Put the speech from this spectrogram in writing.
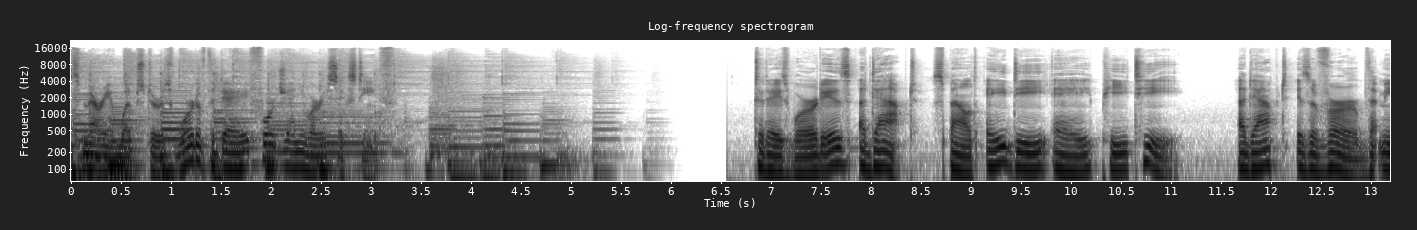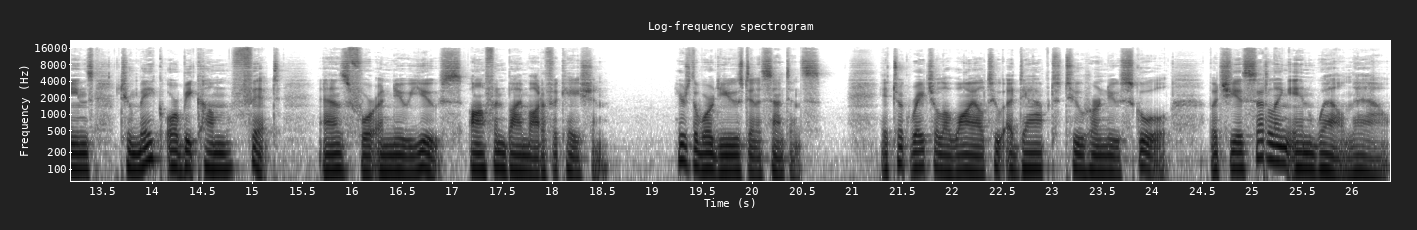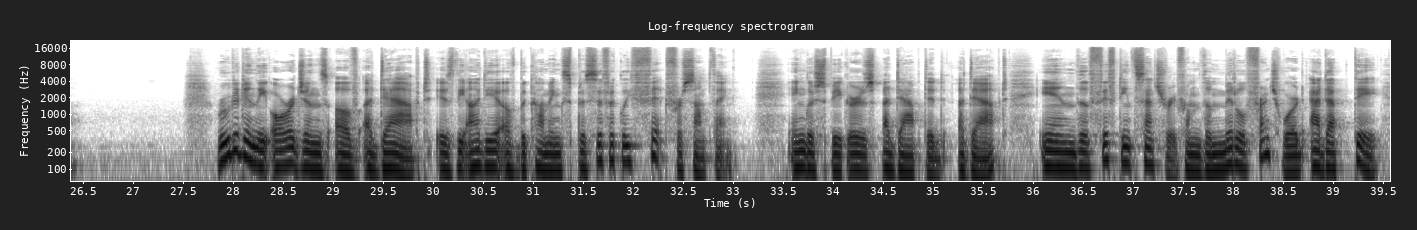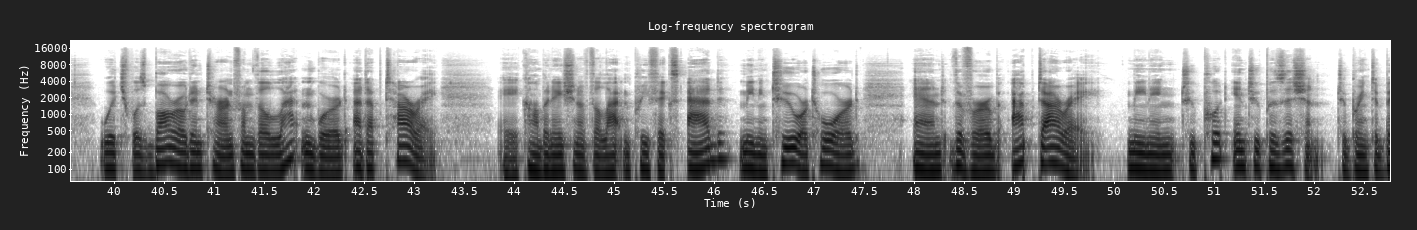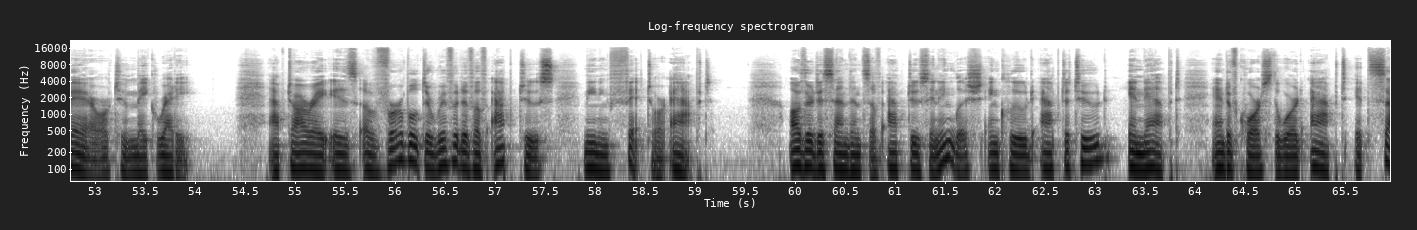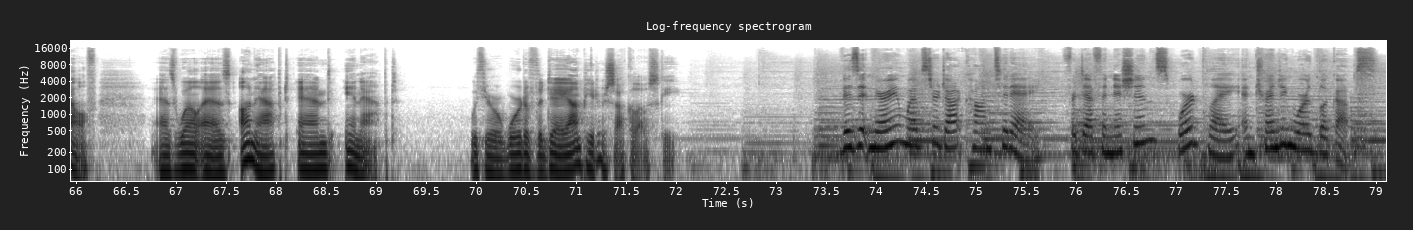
It's Merriam-Webster's Word of the Day for January 16th. Today's word is adapt, spelled A-D-A-P-T. Adapt is a verb that means to make or become fit, as for a new use, often by modification. Here's the word used in a sentence. It took Rachel a while to adapt to her new school, but she is settling in well now. Rooted in the origins of adapt is the idea of becoming specifically fit for something. English speakers adapted adapt in the 15th century from the Middle French word adapter, which was borrowed in turn from the Latin word adaptare, a combination of the Latin prefix ad, meaning to or toward, and the verb aptare, meaning to put into position, to bring to bear, or to make ready. Aptare is a verbal derivative of aptus, meaning fit or apt. Other descendants of aptus in English include aptitude, inept, and of course the word apt itself, as well as unapt and inapt. With your word of the day, I'm Peter Sokolowski. Visit Merriam-Webster.com today for definitions, wordplay, and trending word lookups.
